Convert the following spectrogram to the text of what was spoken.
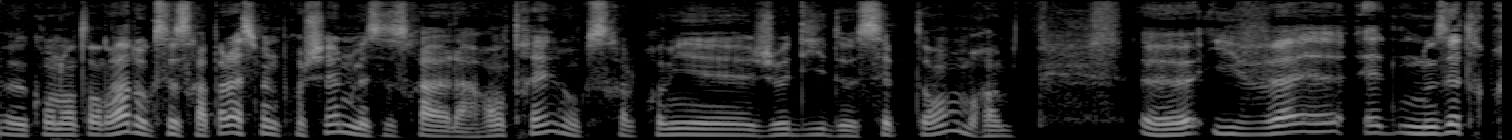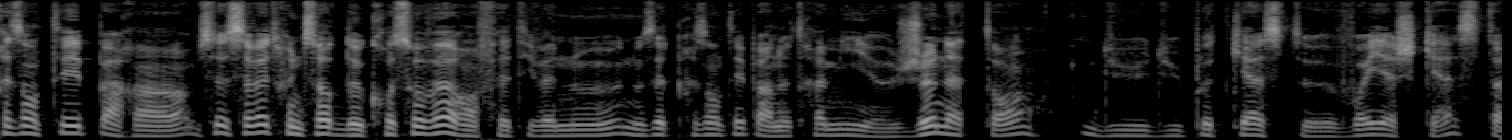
euh, qu'on entendra. Donc, ce sera pas la semaine prochaine, mais ce sera à la rentrée. Donc, ce sera le premier jeudi de septembre. Euh, il va nous être présenté par un. Ça, va être une sorte de crossover en fait. Il va nous, être présenté par notre ami euh, Jonathan du, du podcast euh, Voyagecast.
